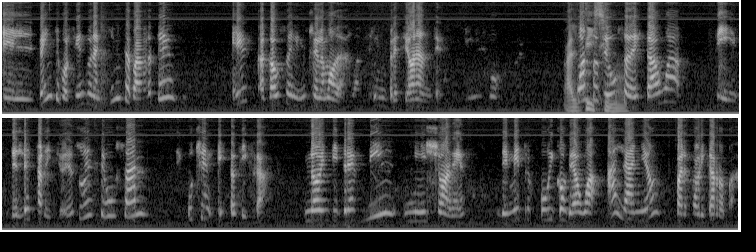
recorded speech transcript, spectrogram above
el 20%, una quinta parte, es a causa de la industria de la moda. Es impresionante. ¿Cuánto se usa de esta agua? Sí, del desperdicio. Y a su vez se usan, escuchen esta cifra, 93 mil millones de metros cúbicos de agua al año para fabricar ropa.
